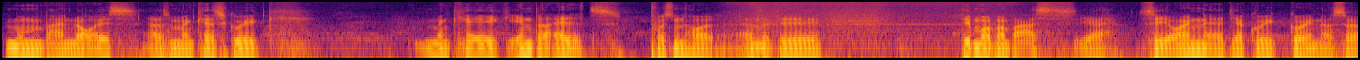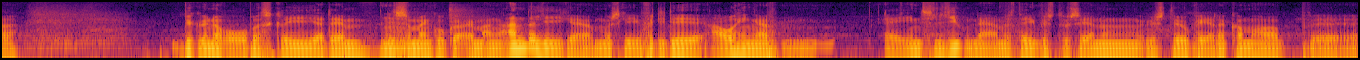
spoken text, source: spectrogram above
må man bare nøjes. Altså, man kan sgu ikke man kan ikke ændre alt på sådan hold. Altså, mm. det det må man bare ja, se i øjnene, at jeg kunne ikke gå ind og så begynde at råbe og skrige af dem, mm. ligesom man kunne gøre i mange andre ligaer måske, fordi det afhænger af ens liv nærmest, ikke? hvis du ser nogle østeuropæere, der kommer op, øh,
